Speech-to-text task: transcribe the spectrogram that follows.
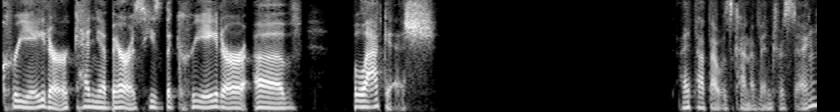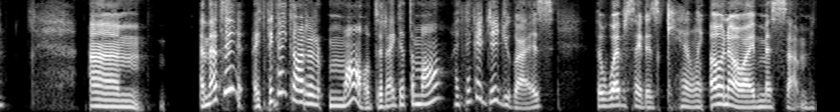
creator, Kenya Barris. He's the creator of Blackish. I thought that was kind of interesting. Um, and that's it. I think I got it all. Did I get them all? I think I did, you guys. The website is killing. Oh no, I missed some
